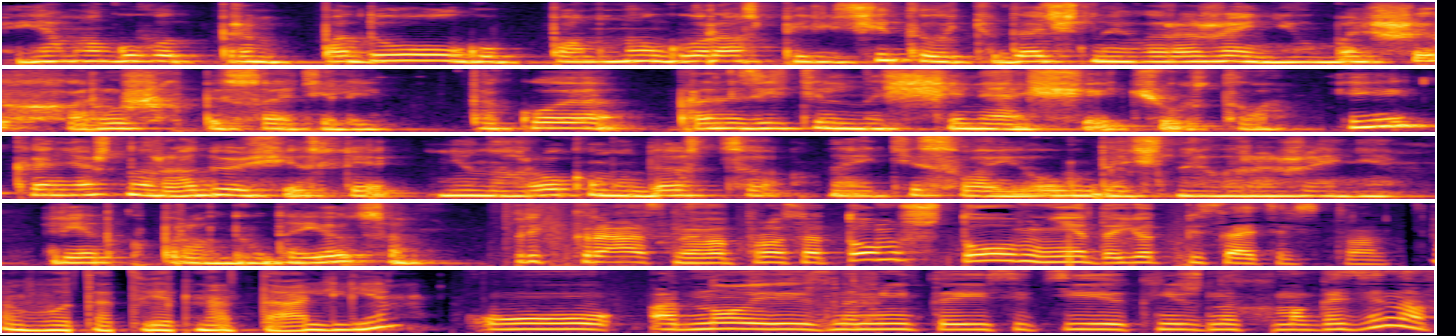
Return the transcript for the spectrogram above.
Я могу вот прям подолгу, по много раз перечитывать удачные выражения у больших, хороших писателей. Такое пронзительно щемящее чувство. И, конечно, радуюсь, если ненароком удастся найти свое удачное выражение. Редко, правда, удается. Прекрасный вопрос о том, что мне дает писательство. Вот ответ Натальи. У одной знаменитой сети книжных магазинов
